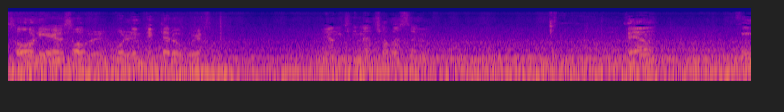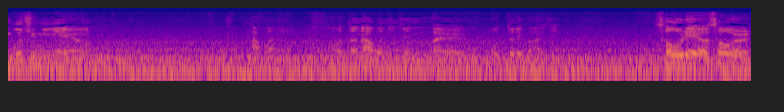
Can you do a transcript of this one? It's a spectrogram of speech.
서울이에요, 서울. 올림픽대로고요. 그냥 장난쳐봤어요. 그냥 공부 중이에요. 학원, 어떤 학원인지는 말 못 드리고 아직. 서울이에요, 서울.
